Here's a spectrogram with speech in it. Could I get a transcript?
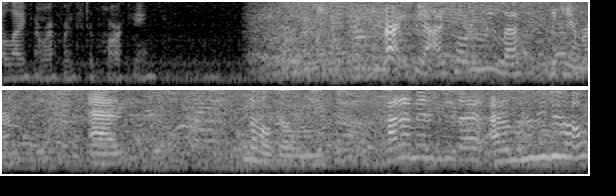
our life in reference to parking. All right, so yeah, I totally left the camera at the hotel room. How did I manage to do that? I don't really know.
